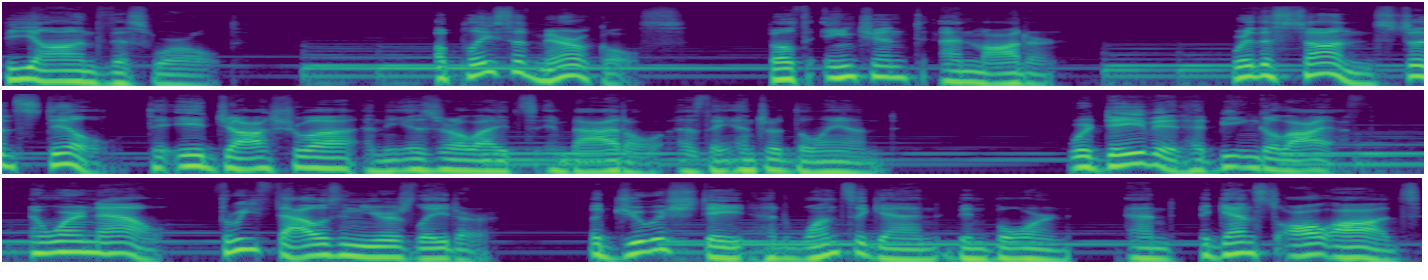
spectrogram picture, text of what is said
beyond this world. A place of miracles, both ancient and modern, where the sun stood still to aid Joshua and the Israelites in battle as they entered the land where David had beaten Goliath, and where now, 3,000 years later, a Jewish state had once again been born and, against all odds,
